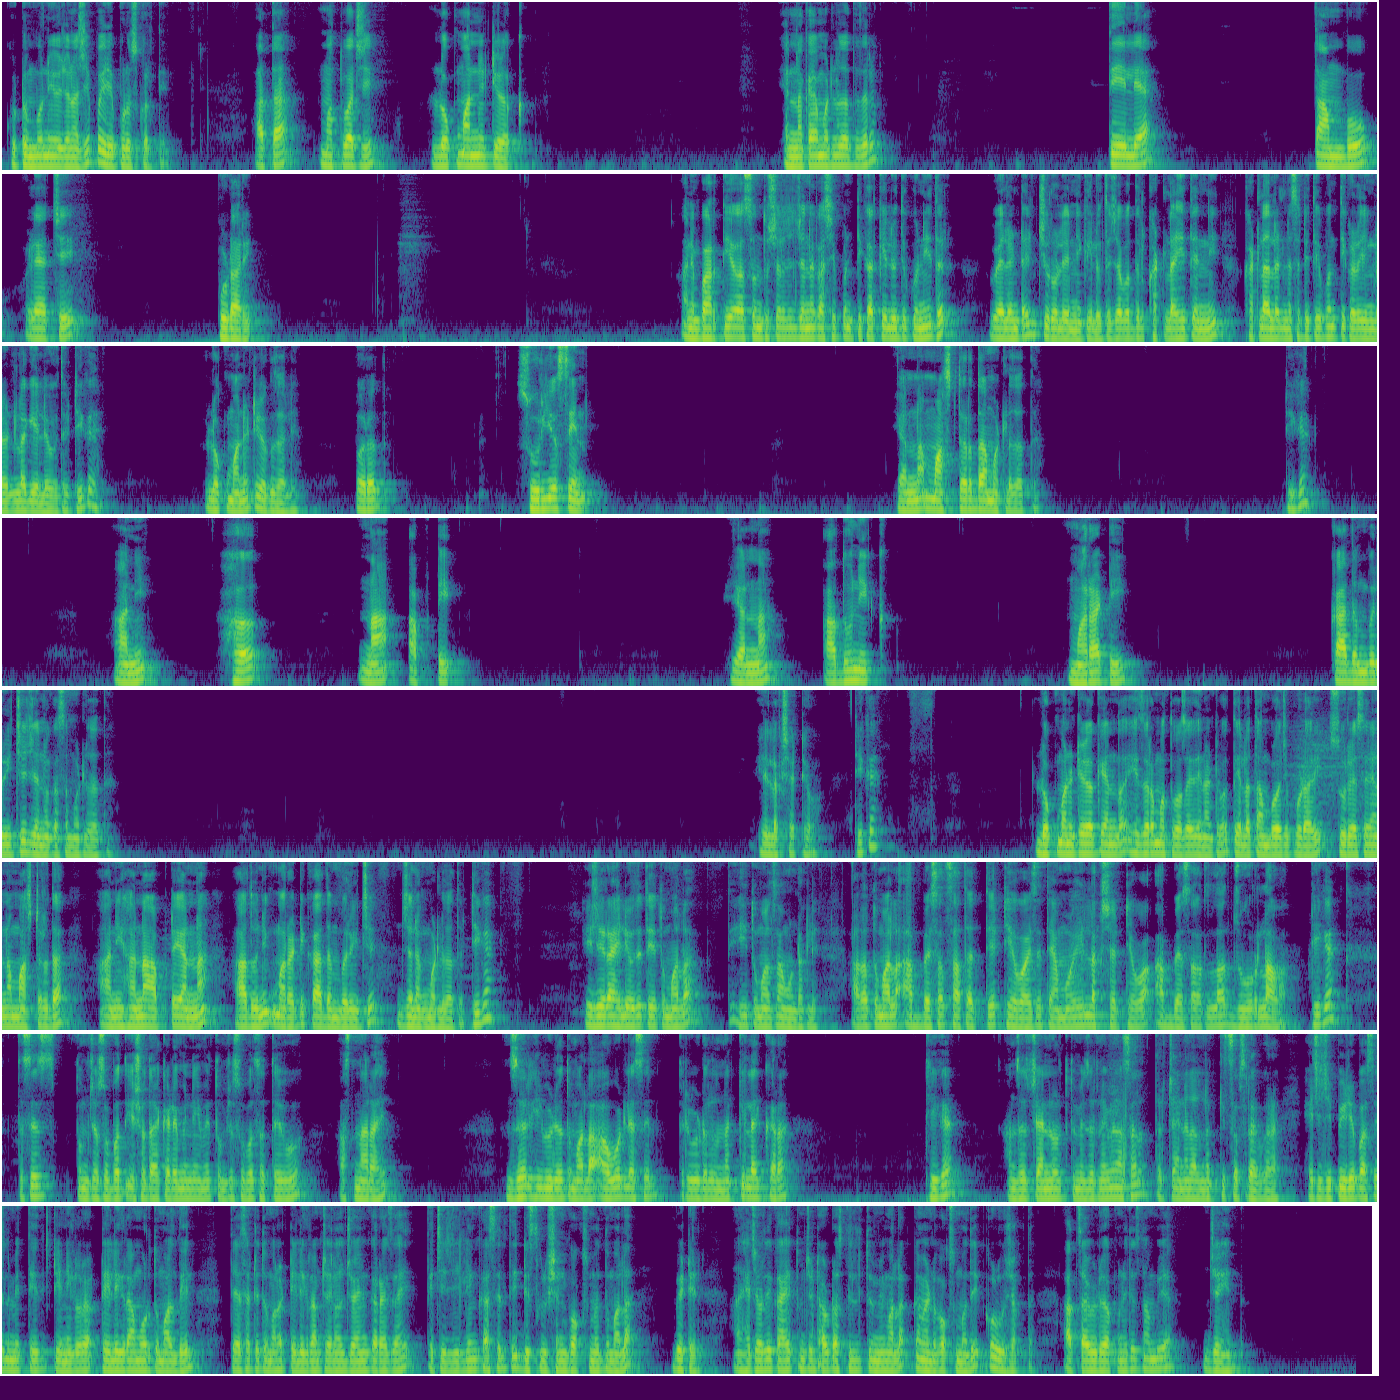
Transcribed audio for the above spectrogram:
कुटुंब नियोजनाचे पहिले पुरस्कर्ते. आता महत्त्वाचे लोकमान्य टिळक. यांना काय म्हटलं जातं तर? तेल्या तांबोळ्याचे पुढारी. आणि भारतीय असंतोषाचे जनक अशी पण टीका केली होती कोणी तर व्हॅलेंटाईन चिरोल यांनी केली होती. त्याच्याबद्दल खटलाही त्यांनी खटला लढण्यासाठी ते पण तिकडे इंग्लंडला गेले होते ठीक आहे? लोकमान्य टिळक झाले. परत सूर्यसेन यांना मास्टरदा म्हटलं जातं. ठीक आहे? आणि ह ना आपटे यांना आधुनिक मराठी कादंबरीचे जनक असं म्हटलं जातं. हे लक्षात ठेवा. ठीक आहे? लोकमान्य टिळक यांना हे जरा महत्त्वाचं आहे देणार ठेवा. तेला तांबोळाचे पुढारी सूर्यसेन यांना मास्टरदा आणि हना आपटे यांना आधुनिक मराठी कादंबरीचे जनक म्हटलं जातं. ठीक आहे? हे जे राहिले होते ते तुम्हाला तेही तुम्हाला सांगून टाकले. आता तुम्हाला अभ्यासात सातत्य ठेवायचं त्यामुळे लक्षात ठेवा अभ्यासाला जोर लावा. ठीक आहे? तसेच तुमच्यासोबत यशोदा अकॅडमी नेहमी तुमच्यासोबत सत्यव असणार आहे. जर ही व्हिडिओ तुम्हाला आवडली असेल तर व्हिडिओला नक्की लाईक करा. ठीक आहे? आणि जर चॅनलवर तुम्ही जर नवीन असाल तर चॅनलला नक्की सबस्क्राईब करा. ह्याची जी पी डी एफ असेल मी ते टेलिग्रा टेलिग्रामवर तुम्हाला देईल. त्यासाठी तुम्हाला टेलिग्राम चॅनल जॉईन करायचं आहे. त्याची जी लिंक असेल ती डिस्क्रिप्शन बॉक्समध्ये तुम्हाला भेटेल. आणि ह्याच्यावरती काही तुमचे डाऊट असतील ते तुम्ही मला कमेंट बॉक्समध्ये कळवू शकता. आजचा व्हिडिओ आपण इथेच थांबूया. जय हिंद.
